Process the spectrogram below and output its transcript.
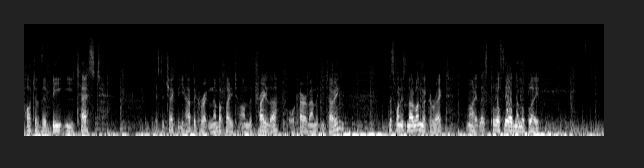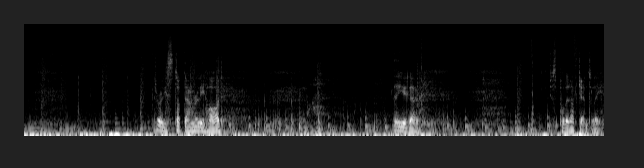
Part of the BE test is to check that you have the correct number plate on the trailer or caravan that you're towing. This one is no longer correct. Right, let's pull off the odd number plate. It's really stuck down really hard. There you go. Just pull it off gently.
